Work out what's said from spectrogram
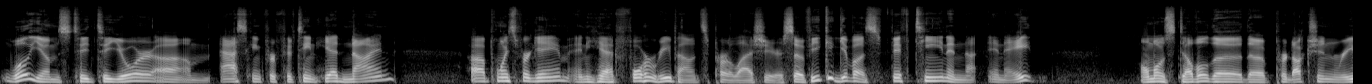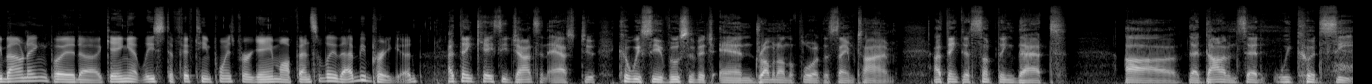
Williams, to to your um, asking for 15, he had nine uh, points per game, and he had four rebounds per last year. So if he could give us 15 and ni- and eight, almost double the the production rebounding, but uh, getting at least to 15 points per game offensively, that'd be pretty good. I think Casey Johnson asked to could we see Vucevic and Drummond on the floor at the same time. I think that's something that uh, that Donovan said we could see.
